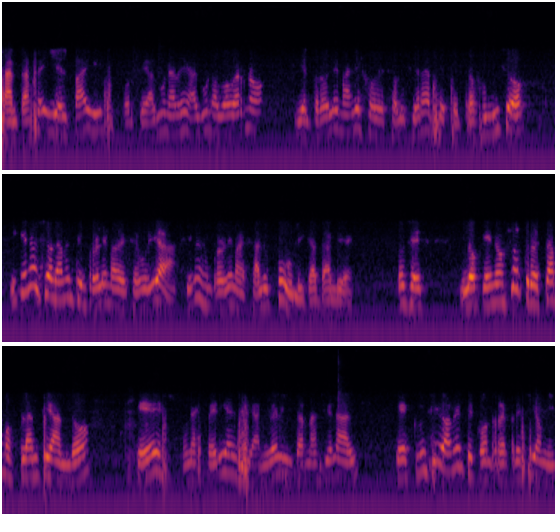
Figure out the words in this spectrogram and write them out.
Santa Fe y el país, porque alguna vez alguno gobernó y el problema lejos de solucionarse se profundizó, y que no es solamente un problema de seguridad, sino es un problema de salud pública también. Entonces, lo que nosotros estamos planteando, que es una experiencia a nivel internacional, que exclusivamente con represión y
